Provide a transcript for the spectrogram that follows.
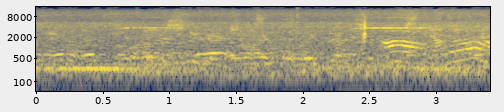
Oh, no.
